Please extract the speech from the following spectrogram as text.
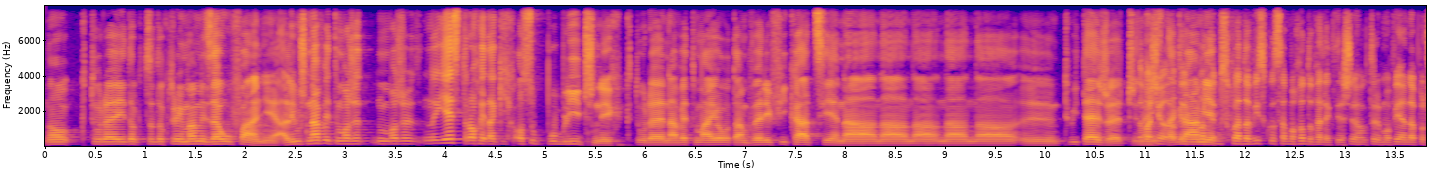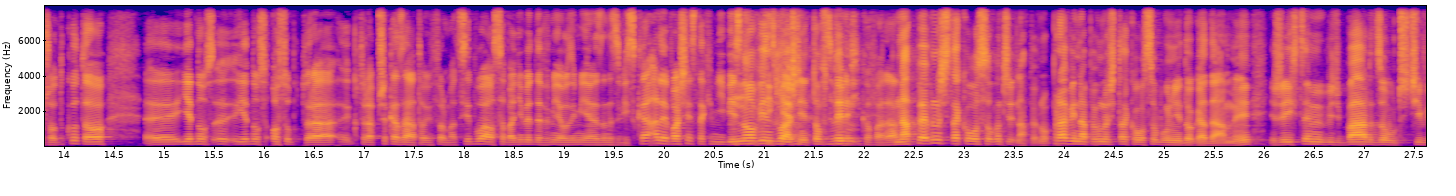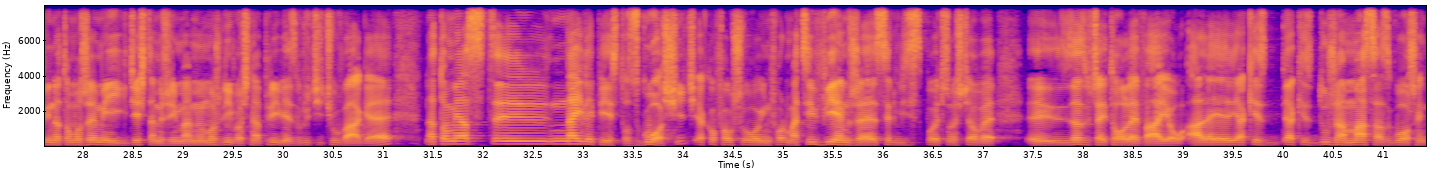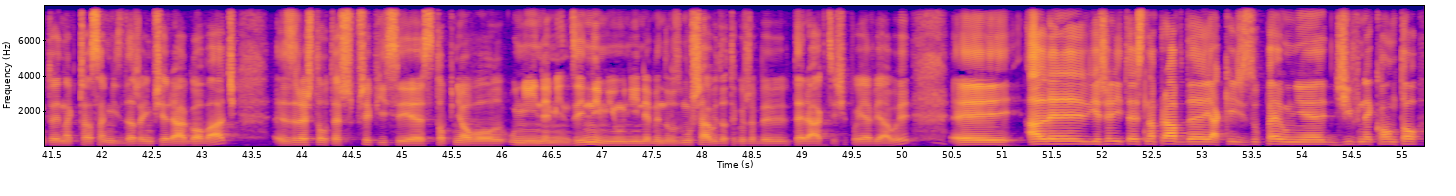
no, której, do, do której mamy zaufanie, ale już nawet może, może no jest trochę takich osób publicznych, które nawet mają tam weryfikację na, na, na, na, na y, Twitterze czy no na Instagramie. O tym, o tym składowisku samochodów elektrycznych, o którym mówiłem na początku, to y, jedną z, y, jedną z osób, która, która przekazała tą informację, była osoba, nie będę wymieniał imienia z nazwiska, ale właśnie z takim niebieskim No więc właśnie, to w tym, na pewno się taką osobą, czy na pewno, prawie na pewno się taką osobą nie dogadamy. Jeżeli chcemy być bardzo uczciwi, no to możemy jej gdzieś tam, jeżeli mamy możliwość na privie zwrócić uwagę. Natomiast y, najlepiej jest to zgłosić jako fałszywą informację. Wiem, że serwisy społecznościowe y, zazwyczaj to olewają, ale jak jest, jak jest duża masa zgłoszeń, to jednak czasami zdarza im się reagować. Zresztą też przepisy stopniowo unijne, między innymi unijne, będą zmuszały do tego, żeby te reakcje się pojawiały. Y, ale jeżeli to jest naprawdę jakieś zupełnie dziwne konto,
